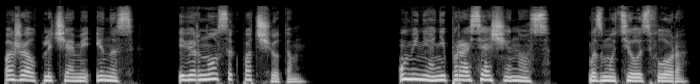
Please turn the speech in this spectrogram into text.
Пожал плечами Инес и вернулся к подсчетам. «У меня не поросячий нос», — возмутилась Флора.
